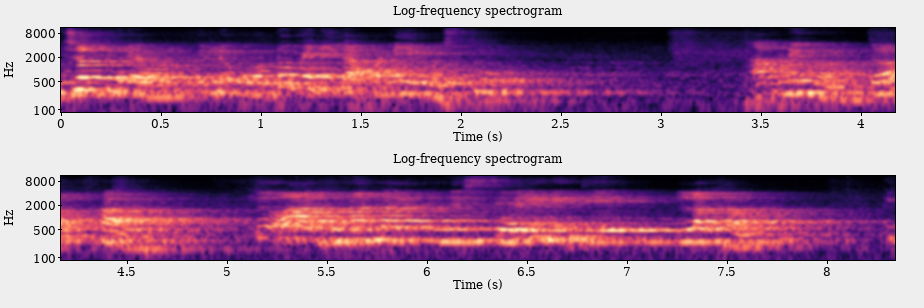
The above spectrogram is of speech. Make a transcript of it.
જતું રહેવાનું. એટલે ઓટોમેટિક આપણને એ વસ્તુ આપણે ગણતર ફાવે તો આ ગુણાકાર તમને સહેલી રીતે લખાવો કે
